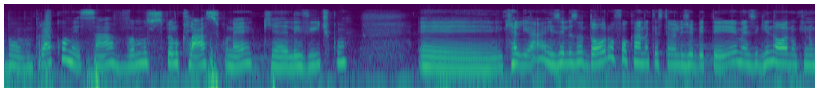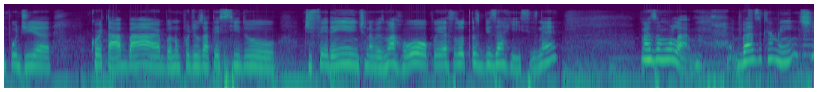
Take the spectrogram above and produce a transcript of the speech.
Bom, para começar, vamos pelo clássico, né, que é Levítico é, que, aliás, eles adoram focar na questão LGBT, mas ignoram que não podia cortar a barba, não podia usar tecido diferente na mesma roupa e essas outras bizarrices, né? Mas vamos lá. Basicamente,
